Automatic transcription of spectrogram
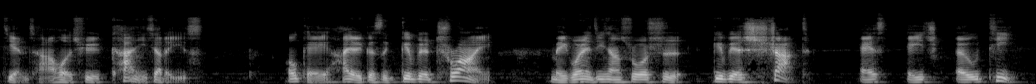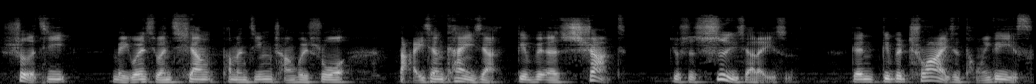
检查或者去看一下的意思。OK，还有一个是 give it a try。美国人也经常说是 give it a shot，S H O T，射击。美国人喜欢枪，他们经常会说打一枪看一下，give it a shot，就是试一下的意思，跟 give it a try 是同一个意思。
